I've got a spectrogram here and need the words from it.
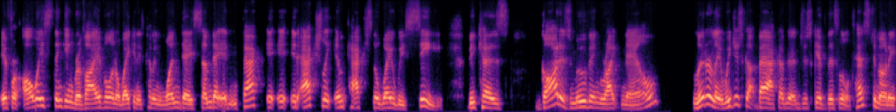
if we're always thinking revival and awakening is coming one day, someday, in fact, it, it, it actually impacts the way we see because God is moving right now. Literally, we just got back. I'm going to just give this little testimony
